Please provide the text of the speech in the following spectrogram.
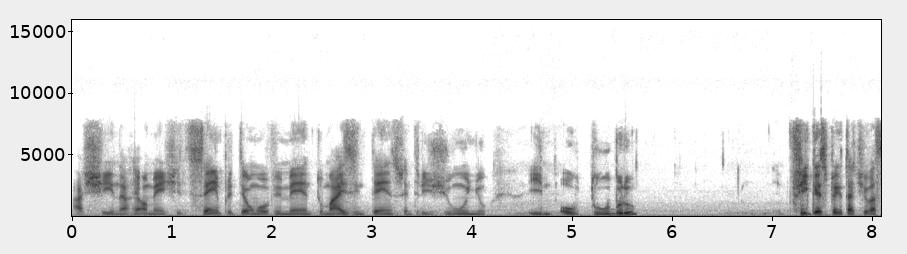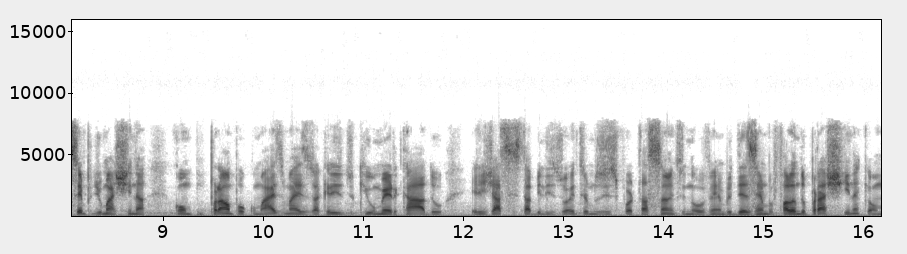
A China realmente sempre tem um movimento mais intenso entre junho e outubro. Fica a expectativa sempre de uma China comprar um pouco mais, mas acredito que o mercado ele já se estabilizou em termos de exportação entre novembro e dezembro, falando para a China, que é um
